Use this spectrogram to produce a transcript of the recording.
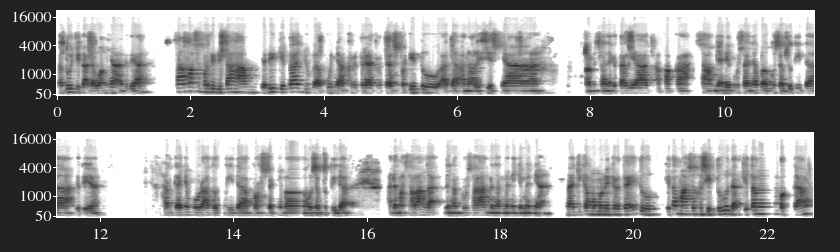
Tentu jika ada uangnya, gitu ya sama seperti di saham. Jadi kita juga punya kriteria-kriteria seperti itu. Ada analisisnya. Nah, misalnya kita lihat apakah sahamnya ini perusahaannya bagus atau tidak, gitu ya. Harganya murah atau tidak, prospeknya bagus atau tidak. Ada masalah nggak dengan perusahaan, dengan manajemennya. Nah, jika memenuhi kriteria itu, kita masuk ke situ dan kita pegang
